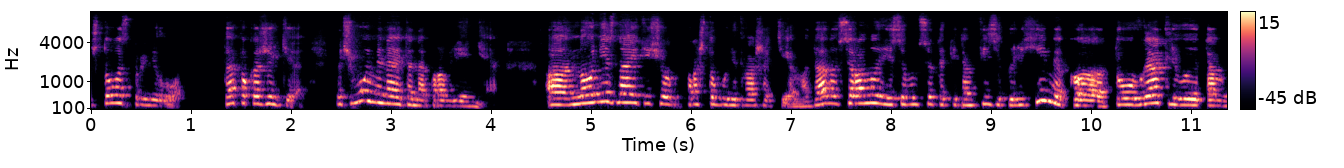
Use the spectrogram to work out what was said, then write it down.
что вас привело, да, покажите, почему именно это направление – но не знаете еще, про что будет ваша тема, да, но все равно, если вы все-таки там физик или химик, э, то вряд ли вы там,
